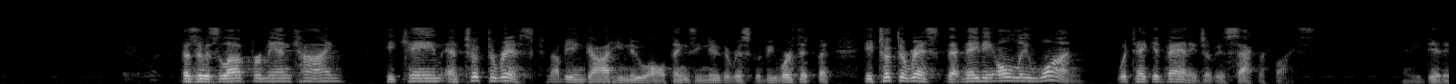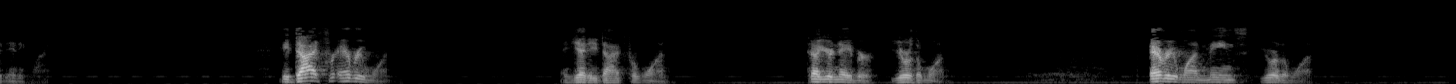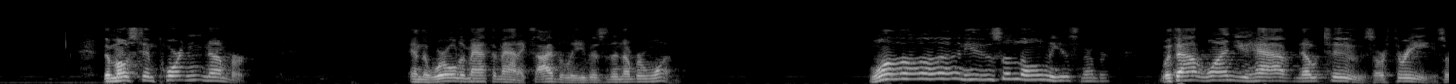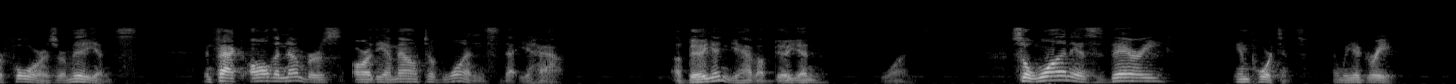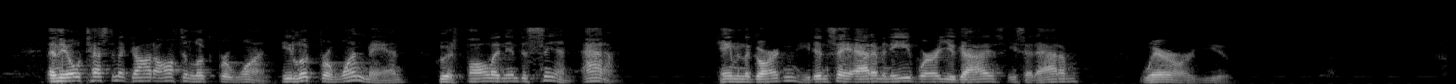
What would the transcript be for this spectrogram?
Because of His love for mankind, he came and took the risk. Not being God, he knew all things. He knew the risk would be worth it, but he took the risk that maybe only one would take advantage of his sacrifice. And he did it anyway. He died for everyone. And yet he died for one. Tell your neighbor, you're the one. Everyone means you're the one. The most important number in the world of mathematics, I believe, is the number one. One is the loneliest number. Without one, you have no twos or threes or fours or millions. In fact, all the numbers are the amount of ones that you have. A billion, you have a billion ones. So one is very important, and we agree. In the Old Testament, God often looked for one. He looked for one man who had fallen into sin, Adam. Came in the garden. He didn't say, Adam and Eve, where are you guys? He said, Adam, where are you?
